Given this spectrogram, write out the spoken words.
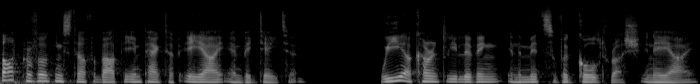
thought provoking stuff about the impact of AI and big data. We are currently living in the midst of a gold rush in AI.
